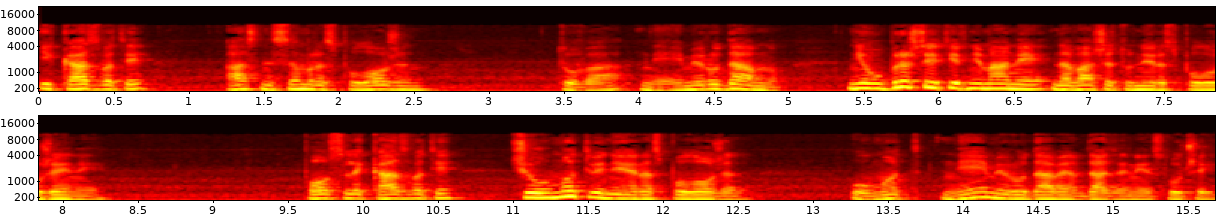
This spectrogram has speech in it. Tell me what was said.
и казвате, аз не съм разположен. Това не е миродавно. Не обръщайте внимание на вашето неразположение. После казвате, че умът ви не е разположен. Умът не е миродавен в дадения случай.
